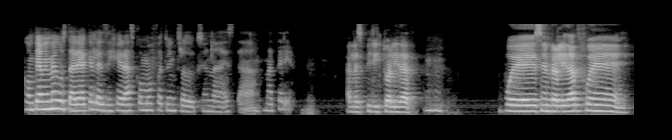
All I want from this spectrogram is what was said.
Compi, a mí me gustaría que les dijeras cómo fue tu introducción a esta materia. A la espiritualidad. Pues en realidad fue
